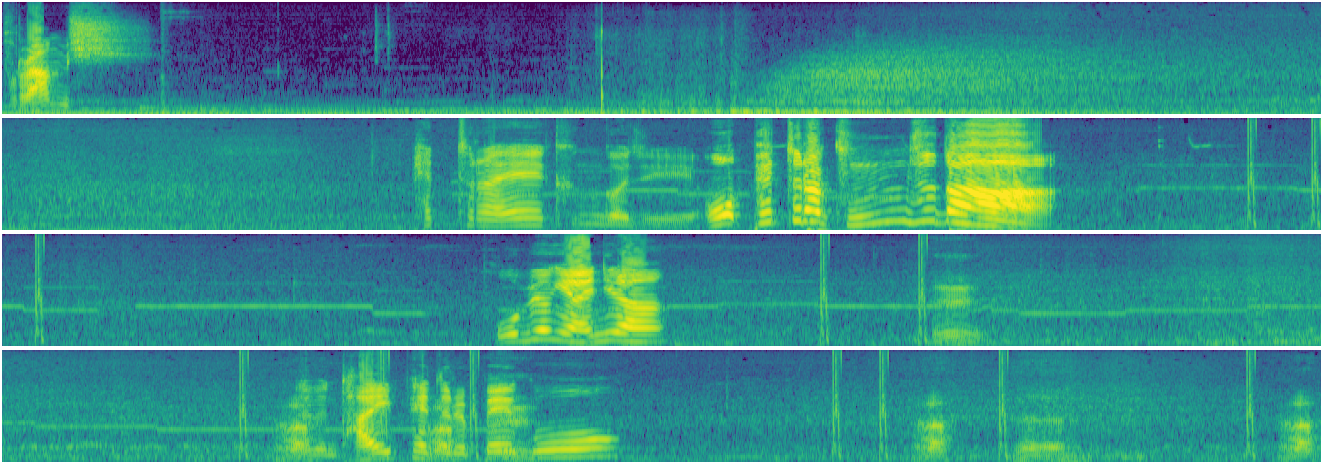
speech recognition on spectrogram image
브람시. 페트라의 근거지. 어, 페트라 궁주다. 보병이 아니라 응. 어. 그러면 다이패드를 어, 빼고 어. 어. 어.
